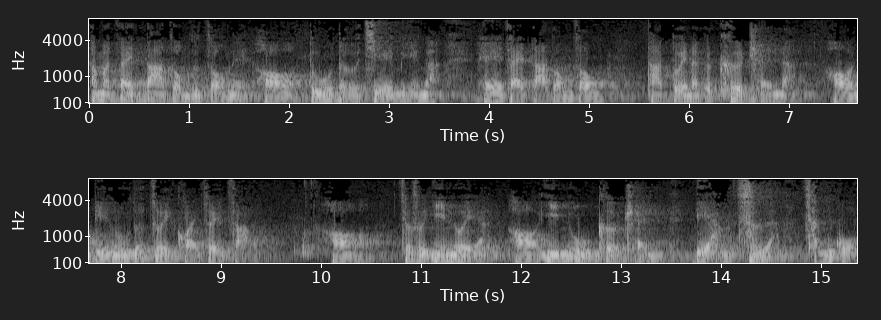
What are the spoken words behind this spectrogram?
那么在大众之中呢，哦，独得解明啊，哎，在大众中，他对那个课程啊，哦，领悟的最快最早，哦，就是因为啊，哦，因悟课程两字啊，成果。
